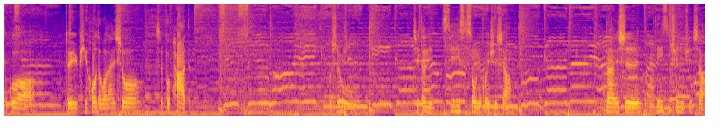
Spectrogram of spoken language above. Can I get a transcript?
不过对于皮厚的我来说是不怕的。五十五，记得你第一次送你回学校，那也是第一次去你学校。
